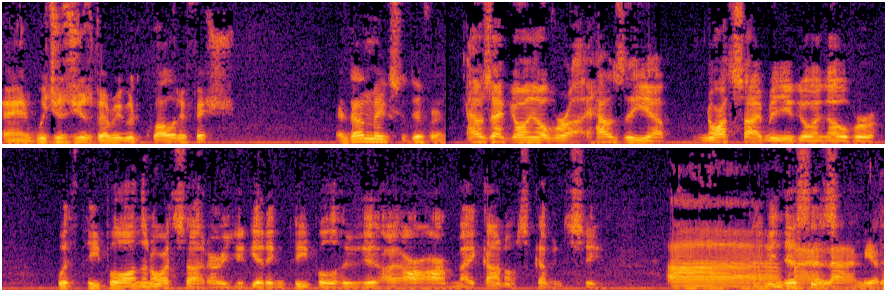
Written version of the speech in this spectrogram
and we just use very good quality fish, and that makes a difference. How's that going over? How's the uh, north side menu going over with people on the north side? Are you getting people who are, are Mexicanos coming to see? Ah, I mean, this is- my- mi this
